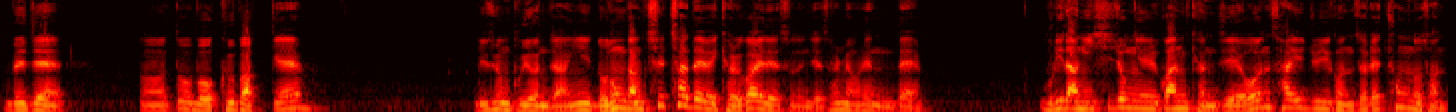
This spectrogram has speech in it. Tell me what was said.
근데 이제 어 또 뭐 그 밖에 리수용 부위원장이 노동당 7차 대회 결과에 대해서도 이제 설명을 했는데 우리 당이 시종일관 견지해온 사회주의 건설의 총노선,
